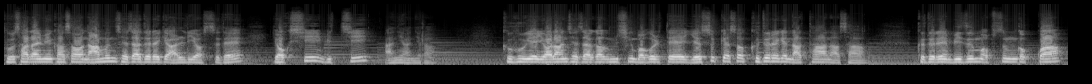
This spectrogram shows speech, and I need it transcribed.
두 사람이 가서 남은 제자들에게 알리었으되 역시 믿지 아니하니라. 그 후에 열한 제자가 음식 먹을 때 예수께서 그들에게 나타나사 그들의 믿음 없은 것과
